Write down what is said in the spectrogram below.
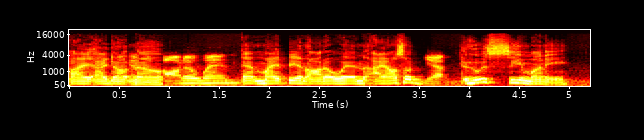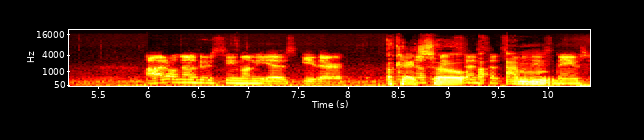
I I don't know. Auto win. It might be an auto win. I also Yep. who is C Money? I don't know who C Money is either. Okay, so I- that some of these I'm names,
